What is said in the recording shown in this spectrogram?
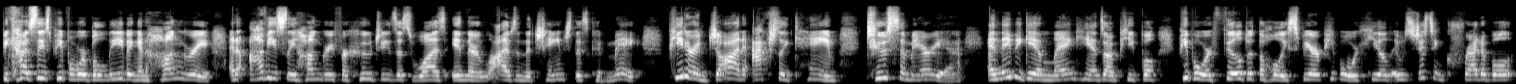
Because these people were believing and hungry, and obviously hungry for who Jesus was in their lives and the change this could make, Peter and John actually came to Samaria and they began laying hands on people. People were filled with the Holy Spirit. People were healed. It was just incredible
